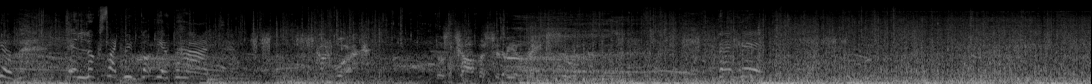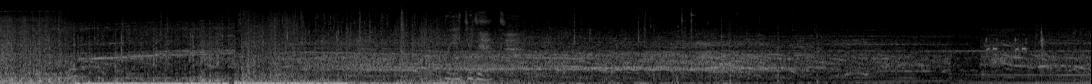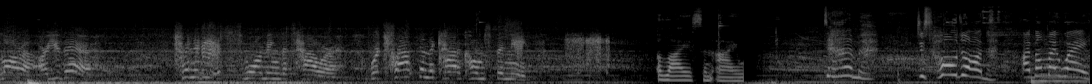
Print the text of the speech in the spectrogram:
Jacob, it looks like we've got the upper hand. Good work. Those choppers should be in range soon. They're here. We did it. Lara, are you there? Trinity is swarming the tower. We're trapped in the catacombs beneath. Elias and I. Damn! Just hold on. I'm on my way.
